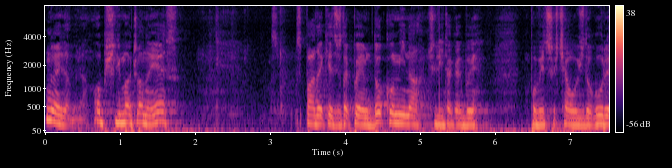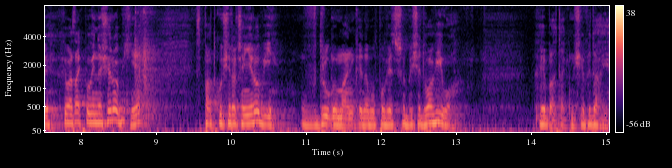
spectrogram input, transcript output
No i dobra, obślimaczone jest. Spadek jest, że tak powiem, do komina, czyli tak jakby powietrze chciało iść do góry. Chyba tak powinno się robić, nie? Spadku się raczej nie robi w drugą mańkę, no bo powietrze by się dławiło. Chyba tak mi się wydaje.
